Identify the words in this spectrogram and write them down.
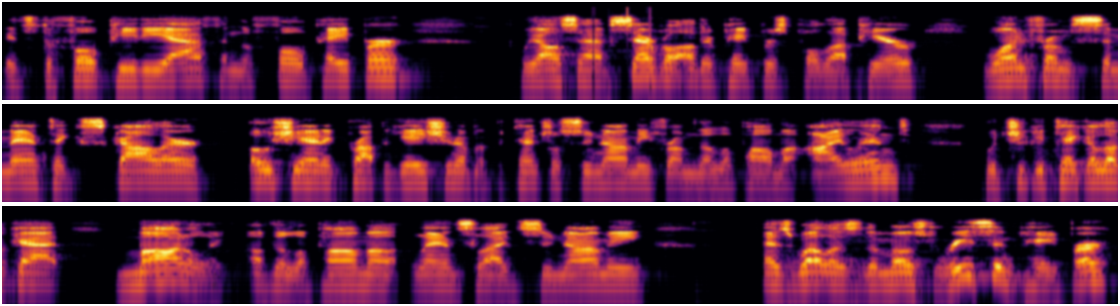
It's the full PDF and the full paper. We also have several other papers pulled up here. One from Semantic Scholar, Oceanic Propagation of a Potential Tsunami from the La Palma Island, which you could take a look at, Modeling of the La Palma Landslide Tsunami, as well as the most recent paper,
